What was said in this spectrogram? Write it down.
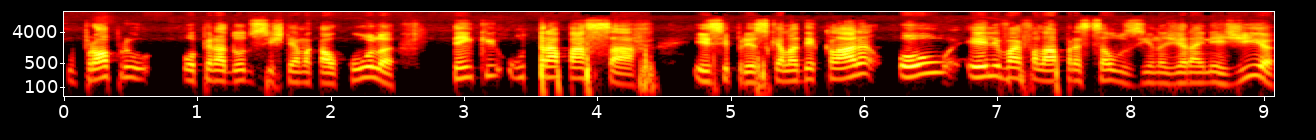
o próprio operador do sistema calcula tem que ultrapassar esse preço que ela declara, ou ele vai falar para essa usina gerar energia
